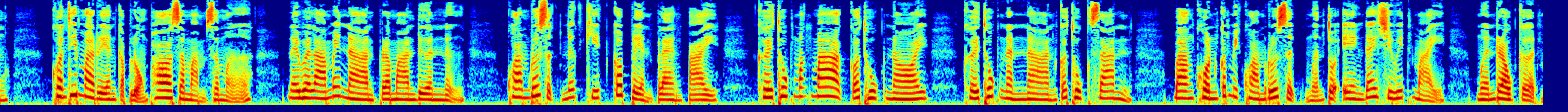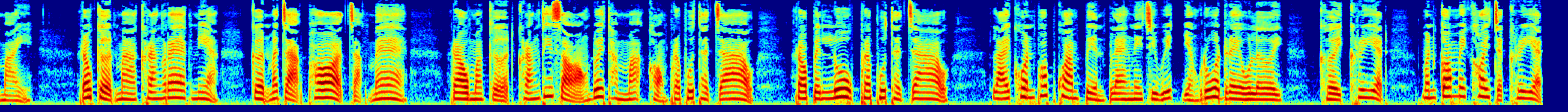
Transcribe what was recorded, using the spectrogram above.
คนที่มาเรียนกับหลวงพ่อสม่ำเสมอ ในเวลาไม่นานประมาณเดือนหนึ่ง ความรู้สึกนึกคิดก็เปลี่ยนแปลงไป เคยทุกข์มากๆ ก็ทุกข์น้อย เคยทุกข์นานๆ ก็ทุกข์สั้น บางคนก็มีความรู้สึกเหมือนตัวเองได้ชีวิตใหม่ เหมือนเราเกิดใหม่ เราเกิดมาครั้งแรกเนี่ย เกิดมาจากพ่อจากแม่ เรามาเกิดครั้งที่สองด้วยธรรมะของพระพุทธเจ้า เราเป็นลูกพระพุทธเจ้า หลายคนพบความเปลี่ยนแปลงในชีวิตอย่างรวดเร็วเลย เคยเครียด มันก็ไม่ค่อยจะเครียด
